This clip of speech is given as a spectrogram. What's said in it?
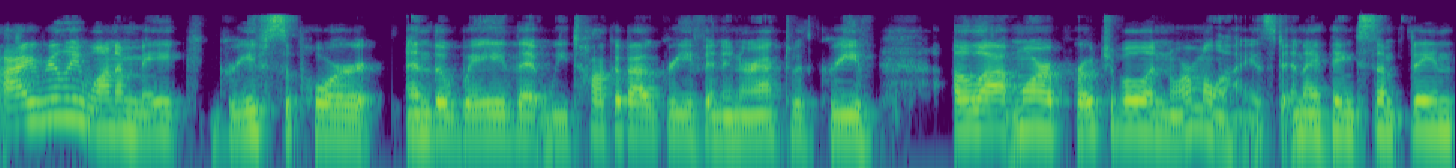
I really want to make grief support and the way that we talk about grief and interact with grief a lot more approachable and normalized. And I think something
